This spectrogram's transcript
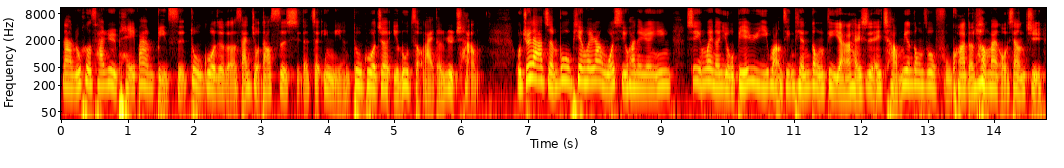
那如何参与陪伴彼此度过这个三九到四十的这一年，度过这一路走来的日常？我觉得啊，整部片会让我喜欢的原因，是因为呢，有别于以往惊天动地啊，还是诶场面动作浮夸的浪漫偶像剧，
